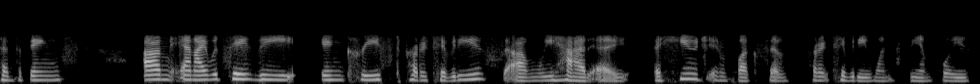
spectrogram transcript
kinds of things. Um, and I would say the increased productivities, um, we had a, a huge influx of productivity once the employees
